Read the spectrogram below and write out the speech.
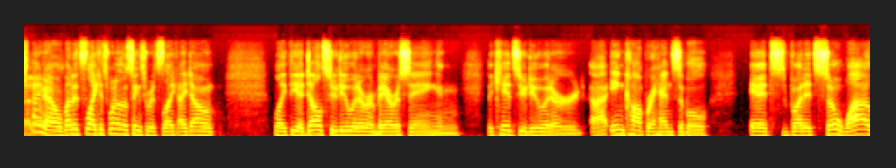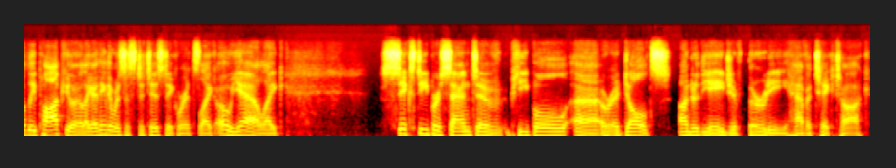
I know, but it's like it's one of those things where it's like I don't like the adults who do it are embarrassing, and the kids who do it are uh, incomprehensible. It's but it's so wildly popular. Like I think there was a statistic where it's like, oh yeah, like sixty percent of people uh, or adults under the age of thirty have a TikTok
